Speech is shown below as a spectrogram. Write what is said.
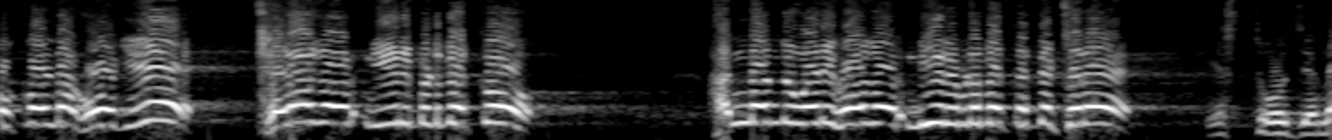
ಮುಕ್ಕೊಂಡಾಗ ಹೋಗಿ ಅವ್ರು ನೀರು ಬಿಡ್ಬೇಕು. ಹನ್ನೊಂದುವರೆಗೆ ಹೋಗೋರು ನೀರು ಬಿಡ್ಬೇಕು ಅಧ್ಯಕ್ಷರೇ. ಎಷ್ಟೋ ಜನ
